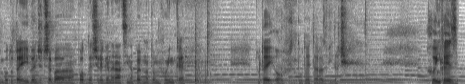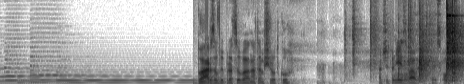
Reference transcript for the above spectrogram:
bo tutaj będzie trzeba poddać regeneracji na pewno tą choinkę. Tutaj, o, tutaj teraz widać. Choinka jest bardzo wypracowana tam w środku. Znaczy to nie jest wałek, to jest oś.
